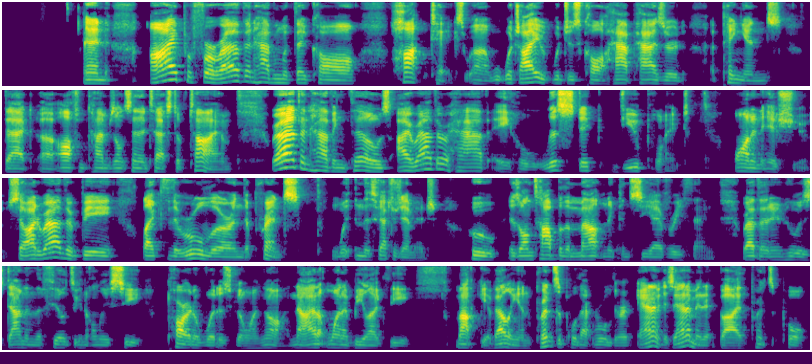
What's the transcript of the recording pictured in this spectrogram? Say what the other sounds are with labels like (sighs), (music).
And I prefer, rather than having what they call hot takes, uh, which I would just call haphazard opinions that uh, oftentimes don't stand the test of time, rather than having those, I rather have a holistic viewpoint on an issue. So I'd rather be like the ruler and the prince in the sketcher's image, who is on top of the mountain and can see everything, rather than who is down in the fields and can only see part of what is going on. Now, I don't want to be like the Machiavellian principle that ruler is animated by the principle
